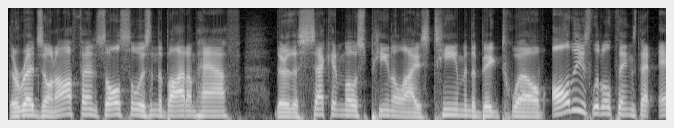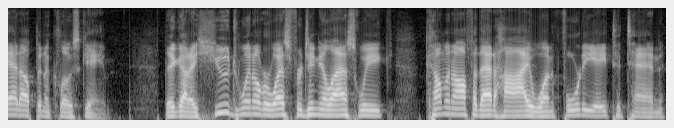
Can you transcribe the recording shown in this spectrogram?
Their red zone offense also is in the bottom half. They're the second most penalized team in the Big 12. All these little things that add up in a close game. They got a huge win over West Virginia last week coming off of that high, won 48 to 10.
